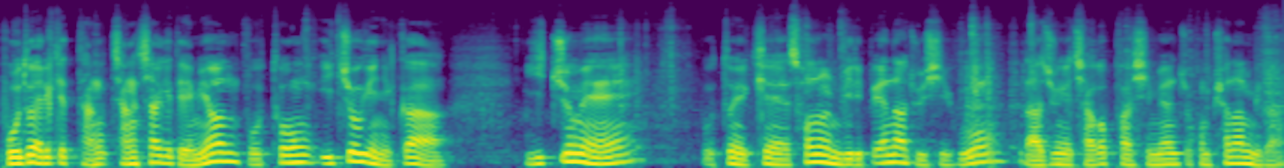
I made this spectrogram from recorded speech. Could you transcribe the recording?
보드가 이렇게 당- 장착이 되면 보통 이쪽이니까 이쯤에 보통 이렇게 선을 미리 빼놔 주시고 나중에 작업하시면 조금 편합니다.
